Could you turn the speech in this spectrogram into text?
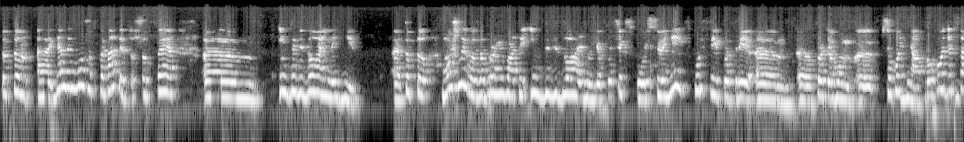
Тобто е, я не можу сказати, що це е, індивідуальний гід. Е, Тобто можливо забронювати індивідуальну якусь екскурсію. Є екскурсії, котрі е, е, протягом е, всього дня проводяться,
